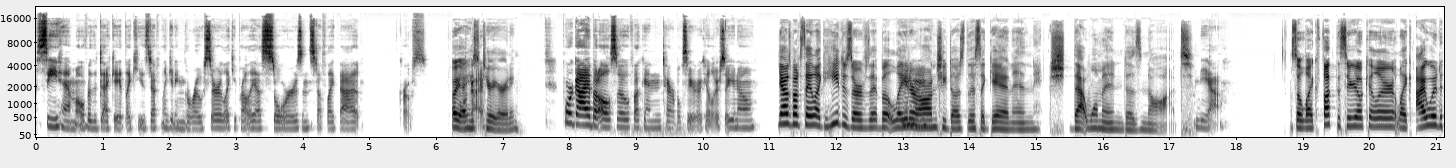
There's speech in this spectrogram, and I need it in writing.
see him over the decade. Like he's definitely getting grosser. Like he probably has sores and stuff like that. Gross. Oh yeah, Poor he's guy. deteriorating. Poor guy, but also fucking terrible serial killer. So you know. Yeah, I was about to say like he deserves it, but later Mhm. on she does this again and sh- that woman does not. Yeah. So like fuck the serial killer. Like I would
